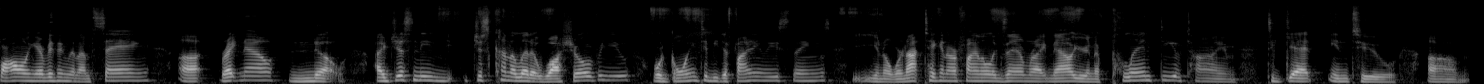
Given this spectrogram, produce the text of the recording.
following everything that I'm saying uh, right now? No. I just need just kind of let it wash over you. We're going to be defining these things. You know, we're not taking our final exam right now. You're going to have plenty of time to get into um,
